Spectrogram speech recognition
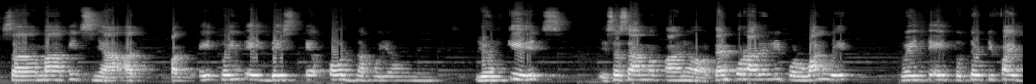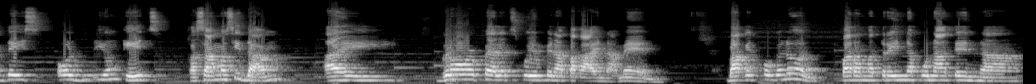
sa mga kids niya at pag 8, 28 days old na po yung yung kids, isasama ano, temporarily for one week, 28 to 35 days old yung kids, kasama si dam, ay grower pellets po yung pinapakain namin. Bakit po ganun? Para matrain na po natin na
